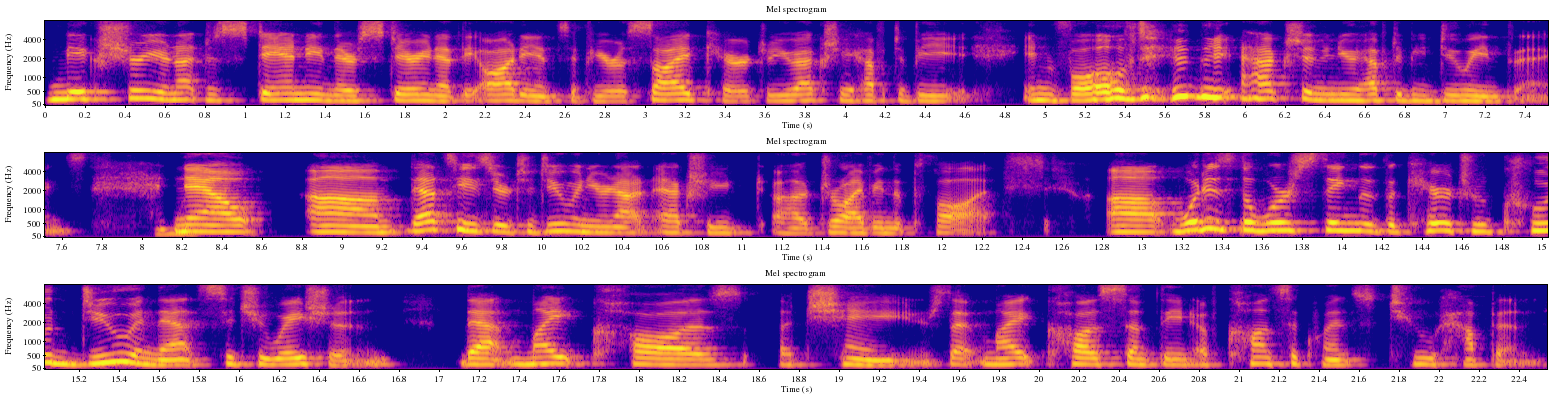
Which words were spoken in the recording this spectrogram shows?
make sure you're not just standing there staring at the audience. If you're a side character, you actually have to be involved in the action and you have to be doing things. Mm-hmm. Now, um, that's easier to do when you're not actually uh, driving the plot. Uh, what is the worst thing that the character could do in that situation that might cause a change, that might cause something of consequence to happen?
